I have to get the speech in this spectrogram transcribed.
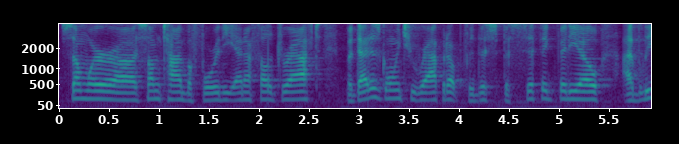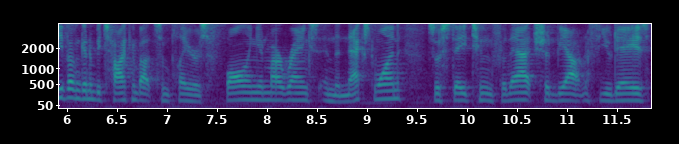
somewhere uh, sometime before the nfl draft. But that is going to wrap it up for this specific video. I believe i'm going to be talking about some players falling in my ranks in the next one. So stay tuned for that. Should be out in a few days.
